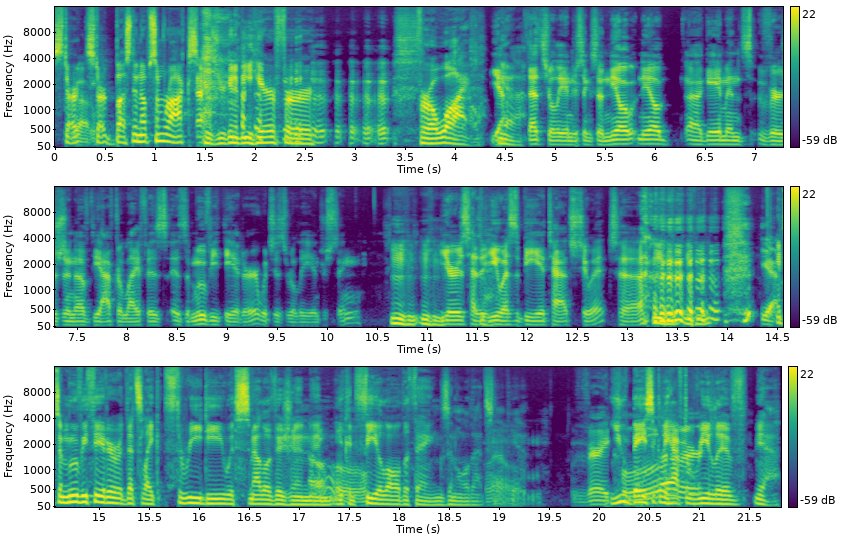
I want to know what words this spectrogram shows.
Start start busting up some rocks because you're going to be here for for a while. Yeah, yeah, that's really interesting. So Neil Neil uh, Gaiman's version of the afterlife is is a movie theater, which is really interesting. Mm-hmm, mm-hmm. Yours has a USB attached to it. Uh, mm-hmm, mm-hmm. yeah, it's a movie theater that's like 3D with smell-o-vision, and oh. you can oh. feel all the things and all that stuff. Yeah. Very You basically have to relive. Yeah,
